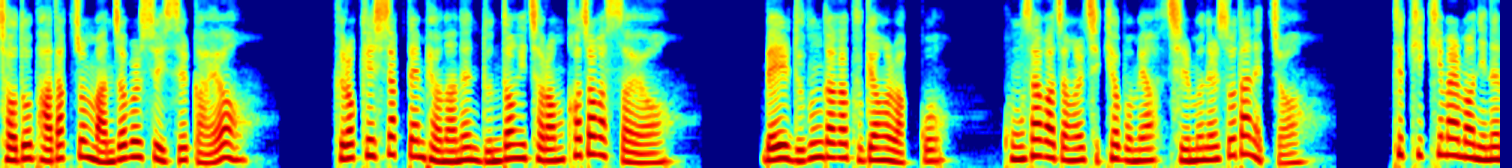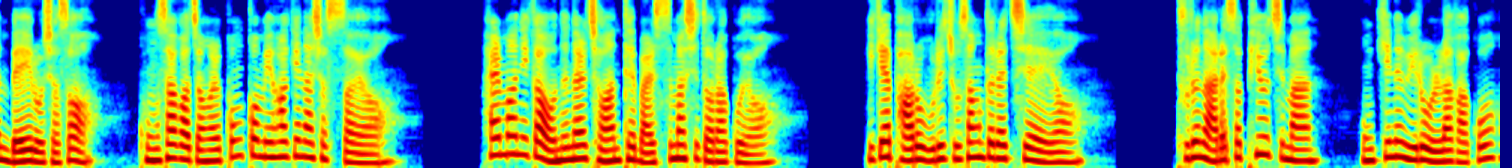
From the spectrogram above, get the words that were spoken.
저도 바닥 좀 만져볼 수 있을까요? 그렇게 시작된 변화는 눈덩이처럼 커져갔어요. 매일 누군가가 구경을 왔고 공사 과정을 지켜보며 질문을 쏟아냈죠. 특히 킴 할머니는 매일 오셔서 공사 과정을 꼼꼼히 확인하셨어요. 할머니가 어느 날 저한테 말씀하시더라고요. 이게 바로 우리 조상들의 지혜예요. 불은 아래서 피우지만 온기는 위로 올라가고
